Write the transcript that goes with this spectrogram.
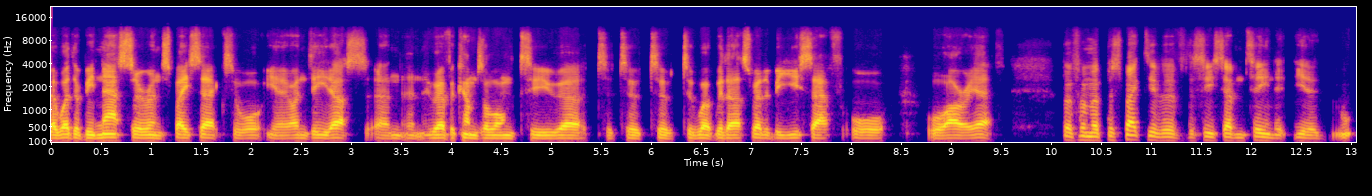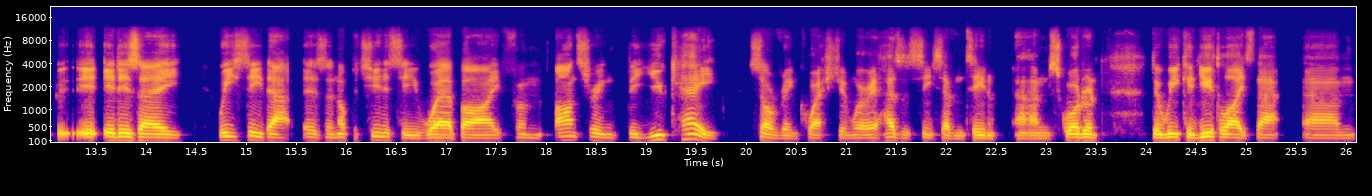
uh, whether it be NASA and SpaceX or you know indeed us and, and whoever comes along to, uh, to, to to to work with us, whether it be USAF or or RAF but from a perspective of the C17, it, you know, it, it is a we see that as an opportunity whereby from answering the UK sovereign question, where it has a C17 um, squadron, that we can utilize that um,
